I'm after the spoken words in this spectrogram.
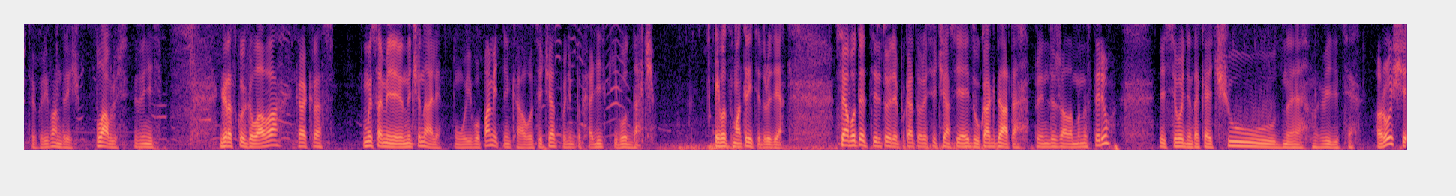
Что я говорю? Иван Андреевич. Плавлюсь, извините. Городской голова как раз. Мы с вами начинали у его памятника, а вот сейчас будем подходить к его даче. И вот смотрите, друзья, вся вот эта территория, по которой сейчас я иду, когда-то принадлежала монастырю. Здесь сегодня такая чудная, вы видите, роща.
